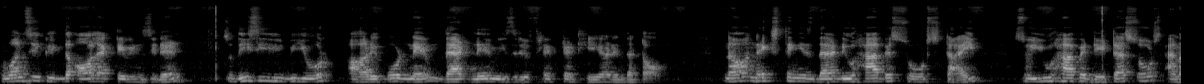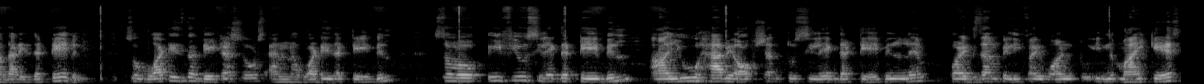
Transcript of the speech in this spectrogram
Once you click the all active incident so this will be your uh, report name. That name is reflected here in the top. Now next thing is that you have a source type so you have a data source and that is the table. So what is the data source and what is the table? So if you select the table, uh, you have an option to select the table name. For example, if I want to, in my case,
